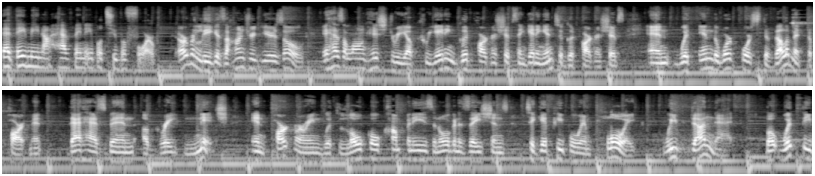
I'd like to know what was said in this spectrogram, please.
that they may not have been able to before. Urban League is 100 years old. It has a long history of creating good partnerships and getting into good partnerships. And within the Workforce Development Department, that has been a great niche in partnering with local companies and organizations to get people employed. We've done that, but with the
